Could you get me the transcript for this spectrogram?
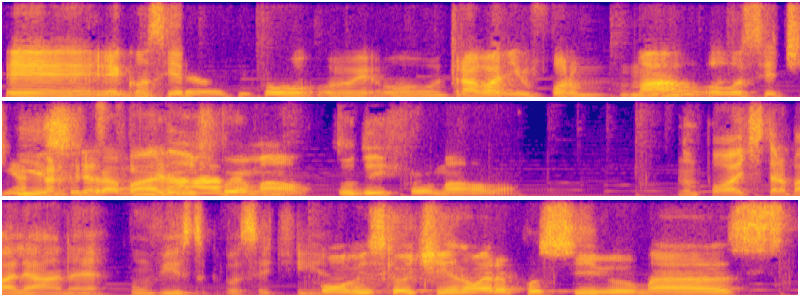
eh, Uhum. é considerado tipo o, o trabalho informal ou você tinha isso, carteira trabalho assinada? informal, tudo informal lá. Não pode trabalhar, né? Com o visto que você tinha. Com o visto que eu tinha não era possível, mas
